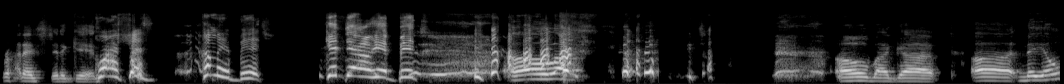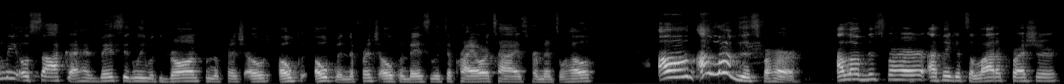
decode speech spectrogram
try that shit again, Precious, come here, bitch. Get down here, bitch. oh my oh my god uh naomi osaka has basically withdrawn from the french o- Op- open the french open basically to prioritize her mental health um i love this for her i love this for her i think it's a lot of pressure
